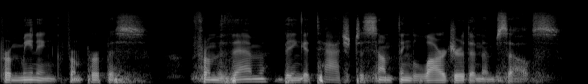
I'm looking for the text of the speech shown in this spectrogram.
from meaning, from purpose, from them being attached to something larger than themselves.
